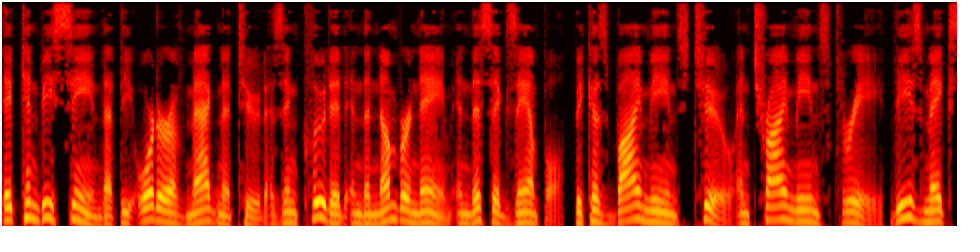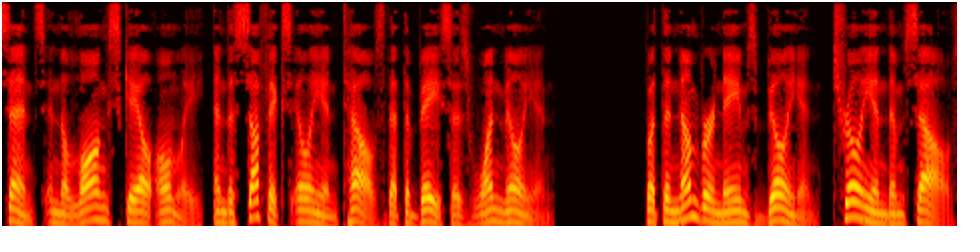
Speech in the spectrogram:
It can be seen that the order of magnitude is included in the number name in this example, because bi means 2 and tri means 3 these make sense in the long scale only, and the suffix illion tells that the base is 1 million. But the number names billion, trillion themselves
